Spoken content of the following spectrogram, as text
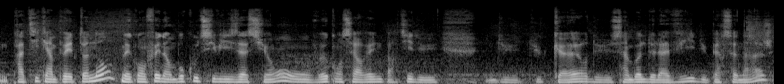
une pratique un peu étonnante, mais qu'on fait dans beaucoup de civilisations où on veut conserver une partie du, du, du cœur, du symbole de la vie, du personnage.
